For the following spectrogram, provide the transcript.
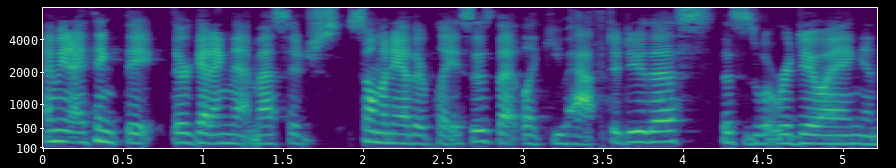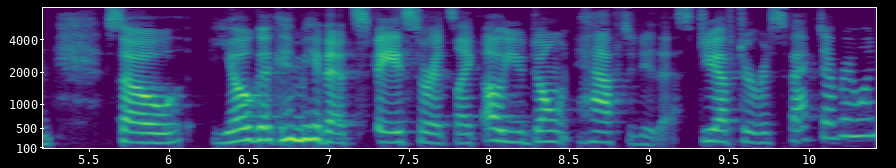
I mean, I think they, they're getting that message so many other places that like, you have to do this. This is what we're doing. And so yoga can be that space where it's like, oh, you don't have to do this. Do you have to respect everyone?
